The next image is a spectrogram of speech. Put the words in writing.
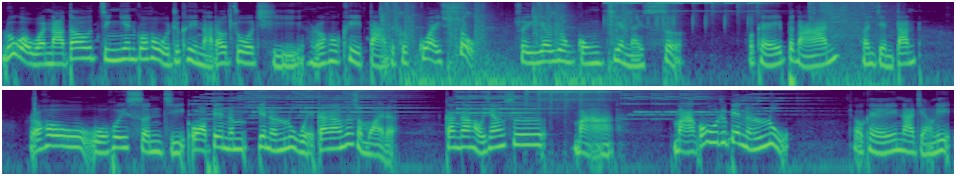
如果我拿到经验过后，我就可以拿到坐骑，然后可以打这个怪兽，所以要用弓箭来射。OK，不难，很简单。然后我会升级，哇，变成变成鹿诶，刚刚是什么来的？刚刚好像是马，马过后就变成鹿。OK，拿奖励，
